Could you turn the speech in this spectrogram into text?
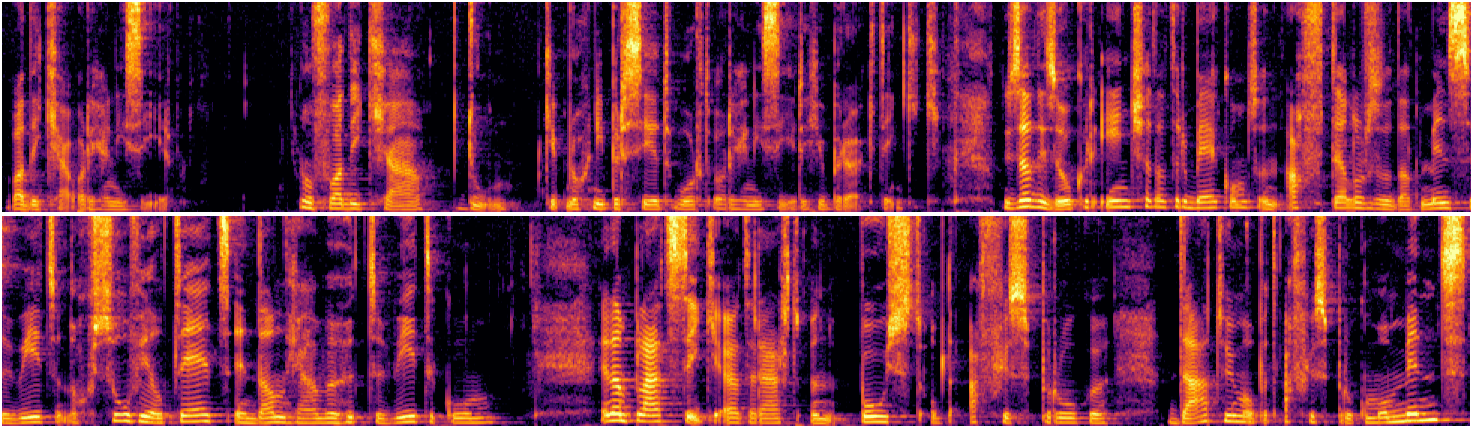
wat ik ga organiseren. Of wat ik ga doen. Ik heb nog niet per se het woord organiseren gebruikt, denk ik. Dus dat is ook er eentje dat erbij komt. Een afteller, zodat mensen weten nog zoveel tijd en dan gaan we het te weten komen. En dan plaatste ik uiteraard een post op de afgesproken datum, op het afgesproken moment,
